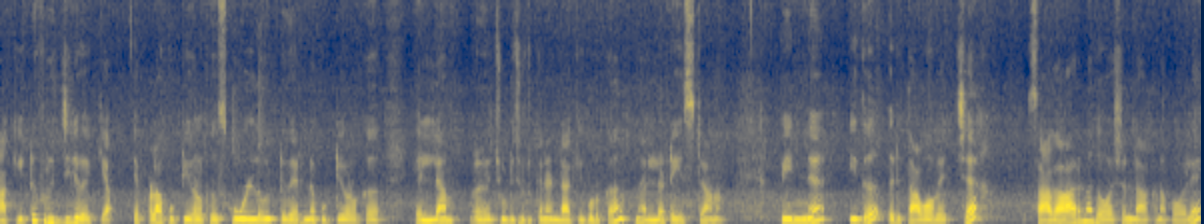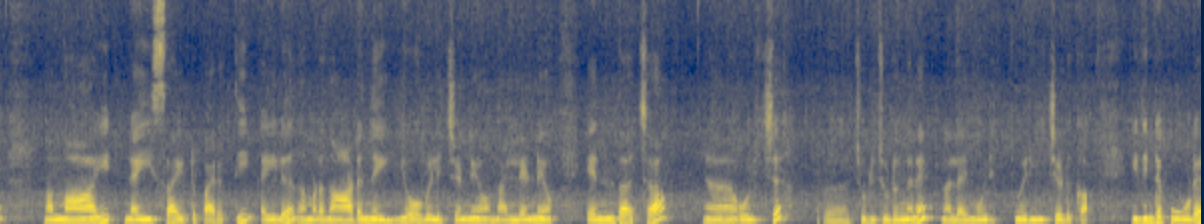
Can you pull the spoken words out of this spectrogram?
ആക്കിയിട്ട് ഫ്രിഡ്ജിൽ വെക്കാം. എപ്പോഴാണ് കുട്ടികൾക്ക് സ്കൂളിൽ വിട്ട് വരുന്ന കുട്ടികൾക്ക് എല്ലാം ചുടുചുടുക്കൻ ചുടു ചുടുക്കൻ ഉണ്ടാക്കി കൊടുക്കാൻ നല്ല ടേസ്റ്റാണ്. പിന്നെ ഇത് ഒരു തവ വെച്ച് സാധാരണ ദോശ ഉണ്ടാക്കുന്ന പോലെ നന്നായി നൈസായിട്ട് പരത്തി അതിൽ നമ്മുടെ നാടൻ നെയ്യോ വെളിച്ചെണ്ണയോ നല്ലെണ്ണയോ എന്താ വെച്ചാൽ ഒഴിച്ച് ചുടി ചുടു ചുടുങ്ങനെ നല്ലതായി മൊരി മൊരിയിച്ചെടുക്കാം. ഇതിന്റെ കൂടെ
